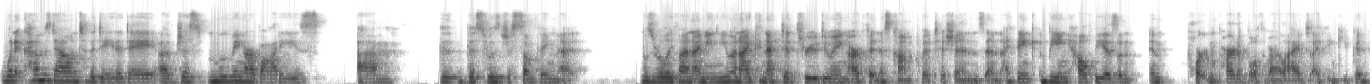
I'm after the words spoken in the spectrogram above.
when it comes down to the day to day of just moving our bodies um, th- this was just something that was really fun. I mean, you and I connected through doing our fitness competitions, and I think being healthy is an important part of both of our lives. I think you can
